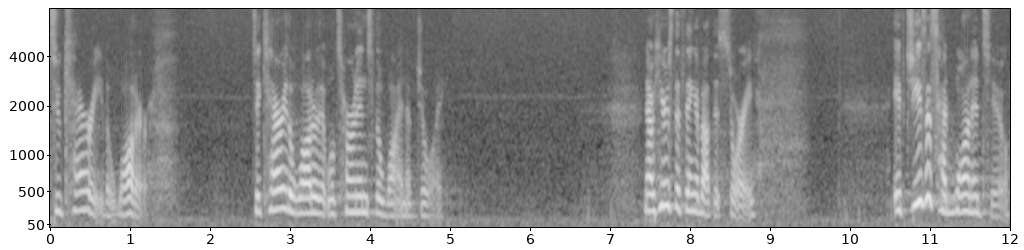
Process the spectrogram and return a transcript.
to carry the water, to carry the water that will turn into the wine of joy. Now, here's the thing about this story. If Jesus had wanted to,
